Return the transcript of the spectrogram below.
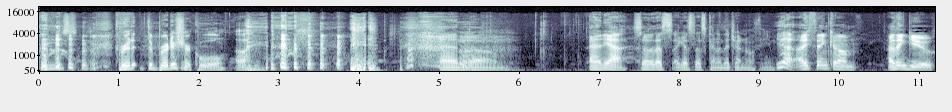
Brit- the British are cool. Uh, and um, and yeah, so that's I guess that's kind of the general theme. Yeah, I think um I think you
